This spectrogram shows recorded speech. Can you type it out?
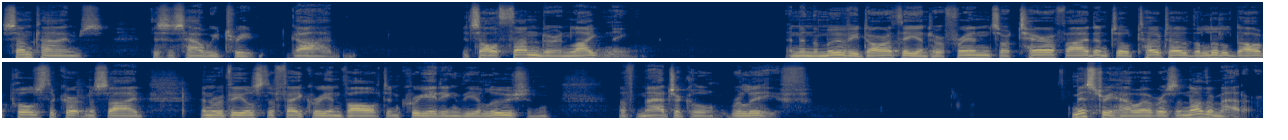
Sometimes this is how we treat God. It's all thunder and lightning. And in the movie, Dorothy and her friends are terrified until Toto, the little dog, pulls the curtain aside and reveals the fakery involved in creating the illusion of magical relief. Mystery, however, is another matter.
